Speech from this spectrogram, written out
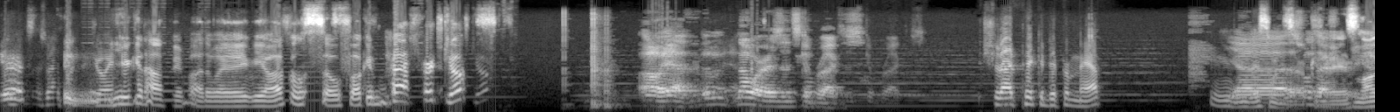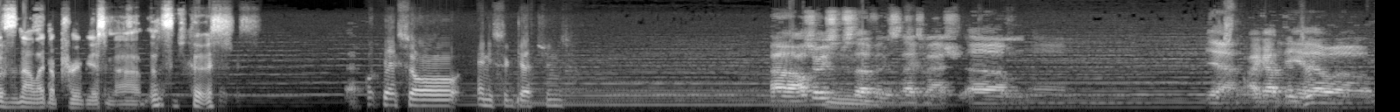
You can hop in, by the way. Yo, I feel so fucking bad for Ghost. Oh yeah, n- no worries, it's good practice. Should I pick a different map? Yeah, this one's this okay. actually as long as it's not like the previous map. It's good. Okay, so any suggestions? Uh, I'll show you some Hmm. stuff in this next match. Um, yeah, I got the uh, uh,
